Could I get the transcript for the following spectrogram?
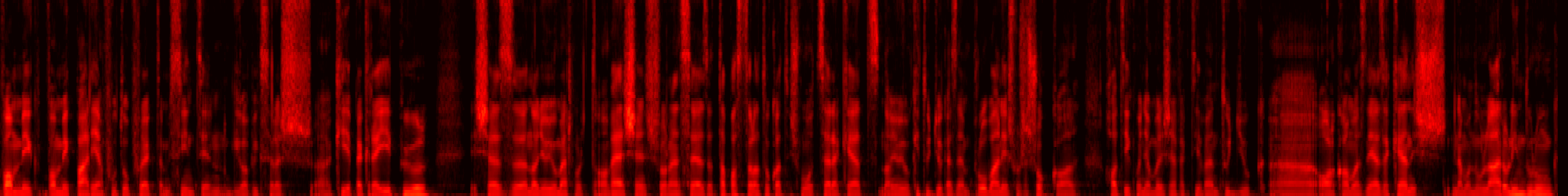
Van még, van még pár ilyen futóprojekt, ami szintén gigapixeles képekre épül, és ez nagyon jó, mert most a verseny során szerzett tapasztalatokat és módszereket nagyon jó ki tudjuk ezen próbálni, és most sokkal hatékonyabban és effektíven tudjuk uh, alkalmazni ezeken, és nem a nulláról indulunk,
